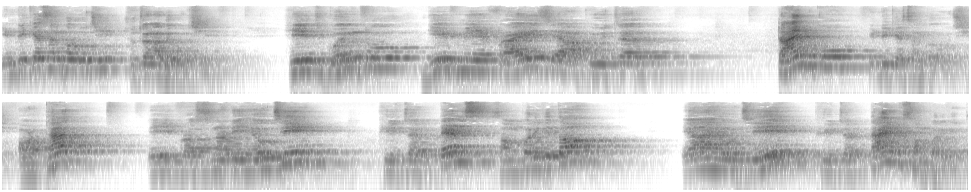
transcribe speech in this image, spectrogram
इंडिकेशन करूची सूचना देउची he is going to give me a prize या फ्यूचर टाइम को इंडिकेशन करूची अर्थात এই প্রশ্নটি ହେଉଛି ফিউচর টেন্স সম্পর্কিত ଏହା ହେଉଛି ଫ୍ୟୁଚର ଟାଇମ୍ ସମ୍ପର୍କିତ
